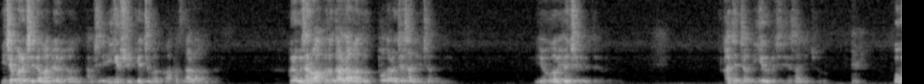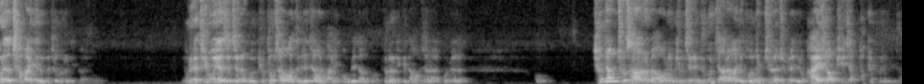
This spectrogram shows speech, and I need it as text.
이 재판을 진행하면은 당신이 이길 수 있겠지만 그 아파트 날라간다. 그럼 그 사람 아파트 날라가도 또 다른 재산이 있지 않느냐. 이게 억압의 현실입니다. 가진 자가 이기는 것이 세상이죠. 억울해서 참아야 되는 거죠, 그러니까요. 우리가 TV에서 저런 그 교통사고 같은 현장을 많이 봅니다. 뭐, 그런 이렇게 나오잖아요. 보면은, 그 현장 조사하러 나오는 경찰이 누군지 알아가지고 돈 좀 찔러주면요. 가해자와 피해자가 바뀌어버립니다.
